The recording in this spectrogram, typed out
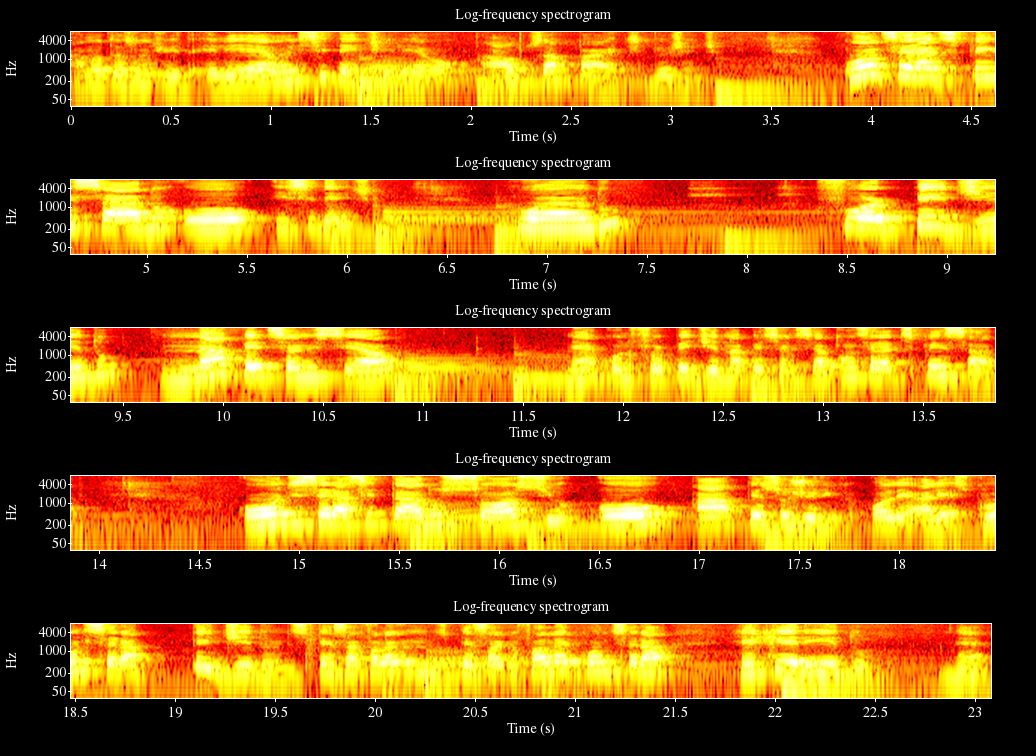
Anotação de vida. Ele é um incidente, ele é um autos à parte, viu, gente? Quando será dispensado o incidente? Quando for pedido na petição inicial né, quando for pedido na petição inicial, quando será dispensado. Onde será citado o sócio ou a pessoa jurídica. Olha, aliás, quando será pedido. Dispensar, fala, dispensar que eu falo é quando será requerido. Né?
